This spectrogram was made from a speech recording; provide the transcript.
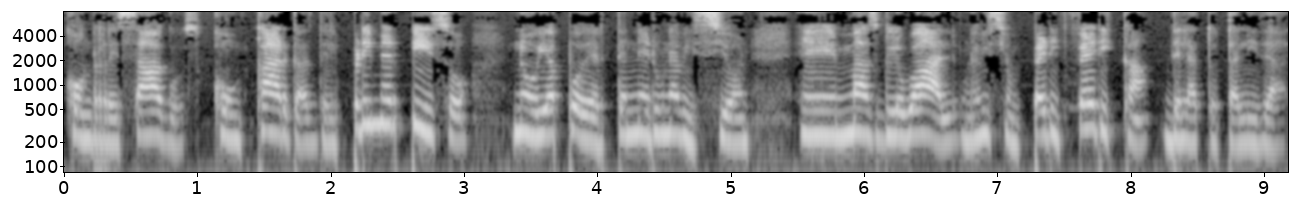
con rezagos, con cargas del primer piso, no voy a poder tener una visión eh, más global, una visión periférica de la totalidad.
